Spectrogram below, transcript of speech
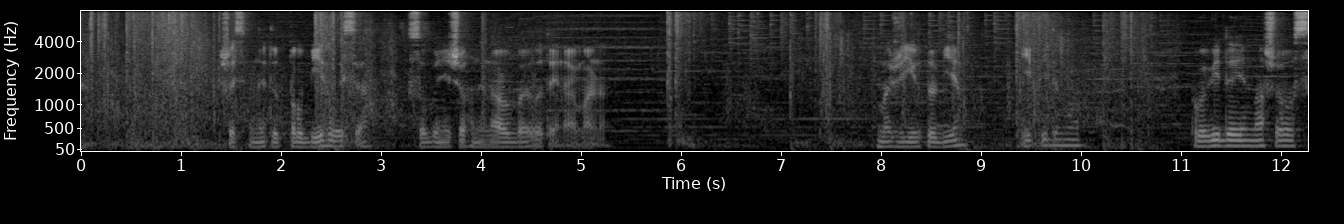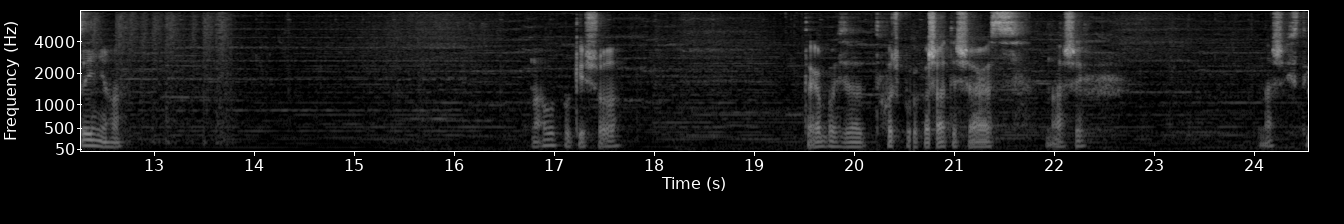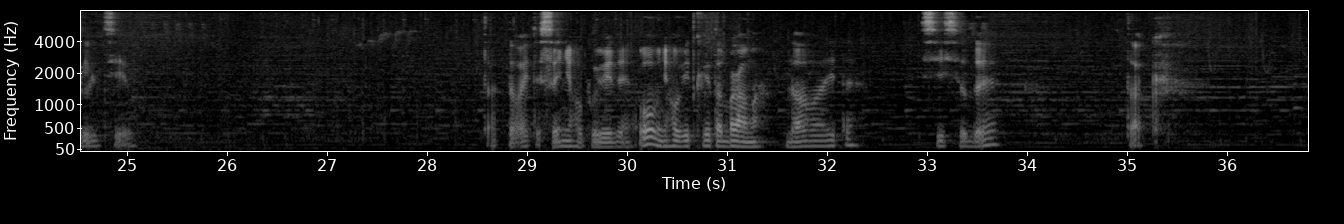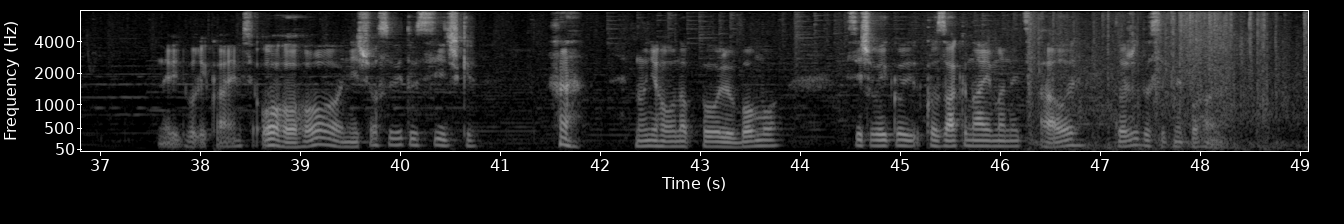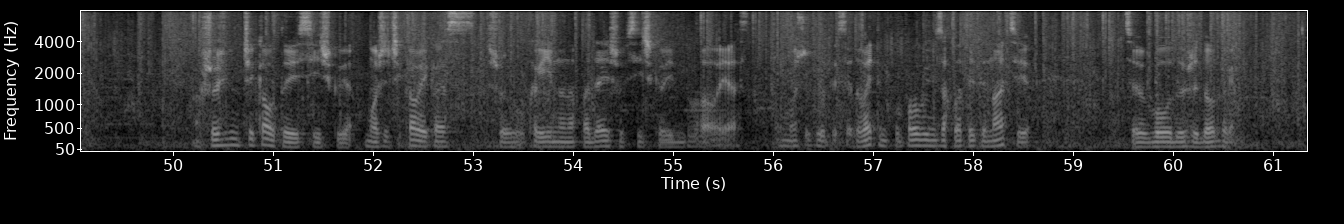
Щось вони тут пробіглися, особо нічого не наробили, та й нормально. Ми ж їх доб'ємо і підемо. Провідаємо нашого синього. Ну, але поки що. Треба взяти, хоч прокачати ще раз наших. наших стрільців. Так, давайте синього провідаємо. О, в нього відкрита брама. Давайте. Всі сюди. Так. Не відволікаємося. Ого-го, нічого собі тут січки. Ха. Ну в нього вона по-любому січовий козак найманець, але теж досить непогано. А що ж він чекав тою січкою? Може чекав якраз, що Україна нападе і щоб січка відбувала, ясно. Може бути все. Давайте попробуємо захватити націю. Це було дуже добре.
